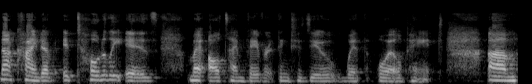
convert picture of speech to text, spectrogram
not kind of it totally is my all-time favorite thing to do with oil paint. Um,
